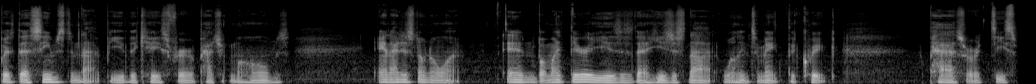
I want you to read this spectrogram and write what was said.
But that seems to not be the case for Patrick Mahomes, and I just don't know why. And but my theory is is that he's just not willing to make the quick pass or these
